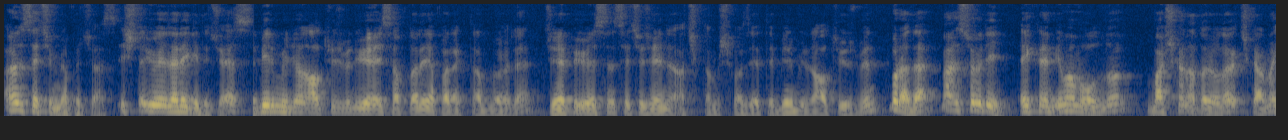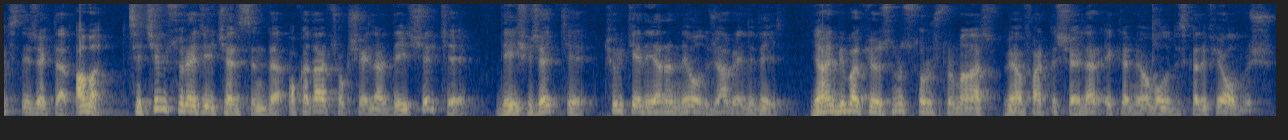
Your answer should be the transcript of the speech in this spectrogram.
ön seçim yapacağız. İşte üyelere gideceğiz. 1 milyon 600 bin üye hesapları yaparaktan böyle CHP üyesini seçeceğini açıklamış vaziyette 1 milyon 600 bin. Burada ben söyleyeyim Ekrem İmamoğlu'nu başkan adayı olarak çıkarmak isteyecekler. Ama seçim süreci içerisinde o kadar çok şeyler değişir ki, değişecek ki Türkiye'de yarın ne olacağı belli değil. Yani bir bakıyorsunuz soruşturmalar veya farklı şeyler. Ekrem İmamoğlu diskalifiye olmuş.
